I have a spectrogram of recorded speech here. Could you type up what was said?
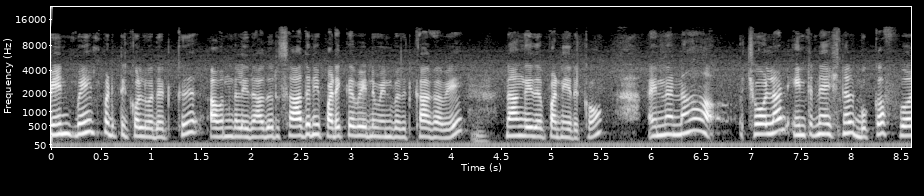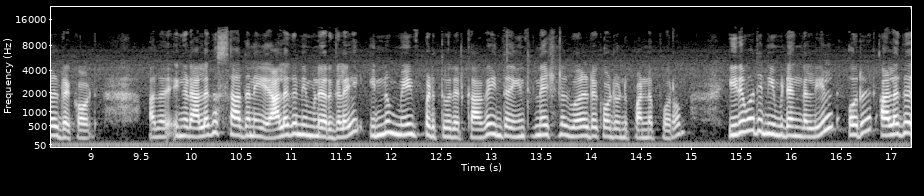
மேன் மேம்படுத்திக் கொள்வதற்கு அவங்கள் ஏதாவது ஒரு சாதனை படைக்க வேண்டும் என்பதற்காகவே நாங்கள் இதை பண்ணியிருக்கோம். என்னன்னா Cholan international book of world record அது எங்களோட அழகு சாதனை அழகு நிபுணர்களை இன்னும் மேம்படுத்துவதற்காக இந்த இன்டர்நேஷ்னல் வேர்ல்ட் ரெக்கார்ட் ஒன்று பண்ண போகிறோம் இருபது நிமிடங்களில் ஒரு அழகு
